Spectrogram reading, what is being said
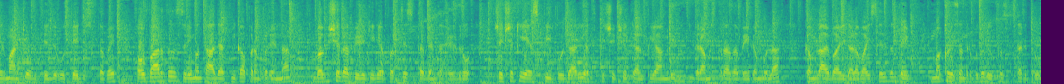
ನಿರ್ಮಾಣಕ್ಕೆ ಉತ್ತೇಜ, ಉತ್ತೇಜಿಸುತ್ತವೆ. ಅವು ಭಾರತದ ಶ್ರೀಮಂತ ಆಧ್ಯಾತ್ಮಿಕ ಪರಂಪರೆಯನ್ನು ಭವಿಷ್ಯದ ಪೀಳಿಗೆಗೆ ಪರಿಚಯಿಸುತ್ತವೆ ಅಂತ ಹೇಳಿದರು. ಶಿಕ್ಷಕಿ ಎಸ್ ಪಿ ಪೂಜಾರಿ, ಅತಿಥಿ ಶಿಕ್ಷಕಿ ಅಲ್ಪಿಯಾ ಅಂಗಡಿ, ಗ್ರಾಮಸ್ಥರಾದ ಬೇಗಂಬುಲ್ಲಾ ಕಮಲಾಬಾಯಿ ದಳಬಾಯಿ ಸೇರಿದಂತೆ ಮಕ್ಕಳು ಸಂದರ್ಭದಲ್ಲಿ ಉಪಸ್ಥಿತರಿದ್ದರು.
